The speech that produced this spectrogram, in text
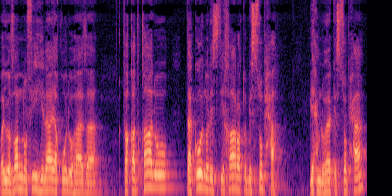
ويظن فيه لا يقول هذا. فقد قالوا تكون الاستخارة بالسبحة بيحملوا هيك السبحة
